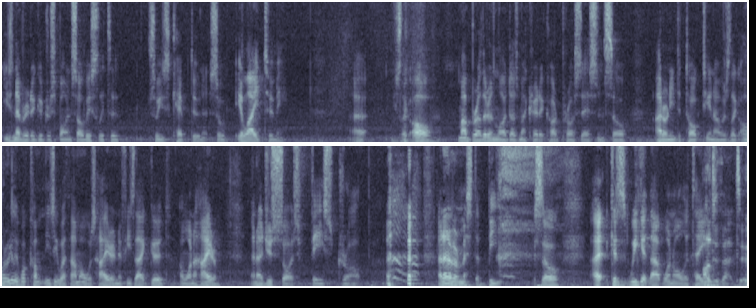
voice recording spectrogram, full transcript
He's never had a good response, obviously, to, so he's kept doing it. So he lied to me. Uh, he's like, "Oh, my brother-in-law does my credit card process, and so." I don't need to talk to you. And I was like, oh, really? What company is he with? I'm always hiring. If he's that good, I want to hire him. And I just saw his face drop. I never missed a beat. So, because we get that one all the time. I'll do that too.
